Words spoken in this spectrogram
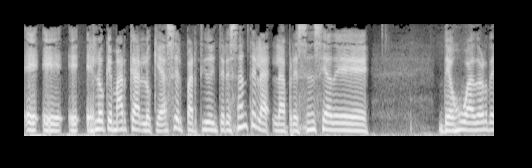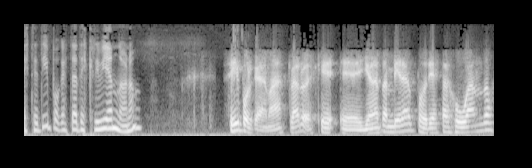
Eh, eh, eh, es lo que marca, lo que hace el partido interesante, la, la presencia de, de un jugador de este tipo que estás describiendo, ¿no? Sí, porque además, claro, es que eh, Jonathan Viera podría estar jugando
